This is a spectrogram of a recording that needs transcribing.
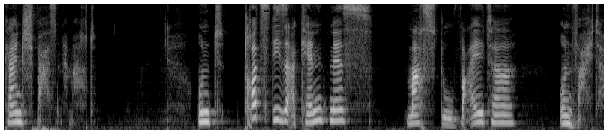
keinen Spaß mehr macht. Und trotz dieser Erkenntnis machst du weiter und weiter.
